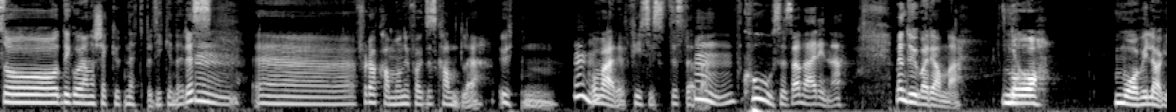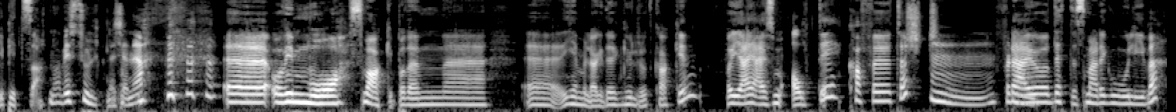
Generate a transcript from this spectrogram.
så det går an å sjekke ut nettbutikken deres. Eh, for da kan man jo faktisk handle uten å være fysisk til stede. Mm, kose seg der inne. Men du Marianne, nå må vi lage pizza. Nå er vi sultne, kjenner jeg. uh, og vi må smake på den uh, uh, hjemmelagde gulrotkaken. Og jeg er jo som alltid kaffetørst. For det er jo dette som er det gode livet.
